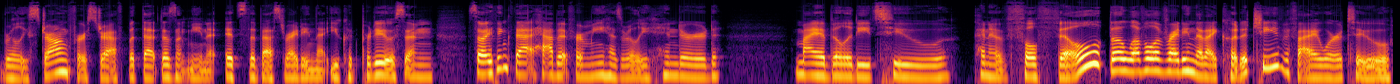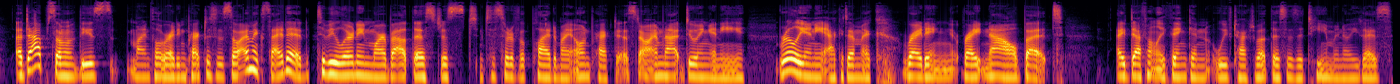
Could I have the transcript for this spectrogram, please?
really strong first draft, but that doesn't mean it's the best writing that you could produce. And so I think that habit for me has really hindered my ability to kind of fulfill the level of writing that I could achieve if I were to adopt some of these mindful writing practices. So I'm excited to be learning more about this just to sort of apply to my own practice. Now, I'm not doing any really any academic writing right now, but I definitely think, and we've talked about this as a team. I know you guys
